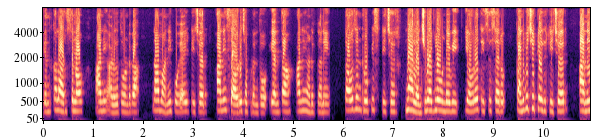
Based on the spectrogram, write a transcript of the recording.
ఎందుకలా అరుస్తున్నావు? అని అడుగుతూ ఉండగా నా మనీ పోయాయి టీచర్ అని సౌర్య చెప్పడంతో ఎంత? అని అడగగానే థౌజండ్ రూపీస్ టీచర్. నా లంచ్ బ్యాగ్లో ఉండేవి ఎవరో తీసేశారు. కనిపించట్లేదు టీచర్ అని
